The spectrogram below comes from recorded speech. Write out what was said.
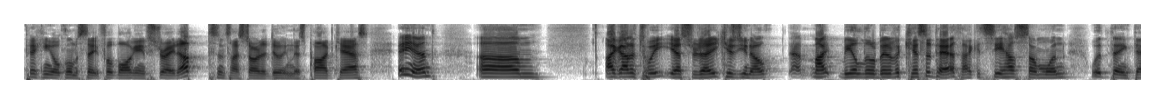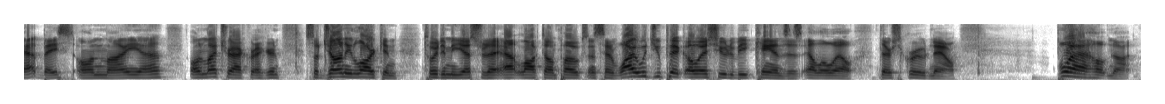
picking Oklahoma State football game straight up since I started doing this podcast. And um, I got a tweet yesterday because, you know, that might be a little bit of a kiss of death. I could see how someone would think that based on my uh, on my track record. So Johnny Larkin tweeted me yesterday at Locked On Pokes and said, "Why would you pick OSU to beat Kansas? LOL. They're screwed now." Boy, I hope not.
